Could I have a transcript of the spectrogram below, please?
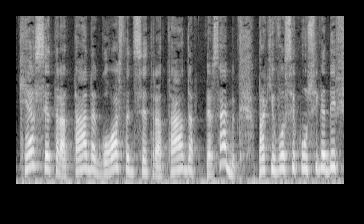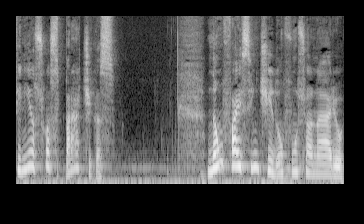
quer ser tratada, gosta de ser tratada, percebe? Para que você consiga definir as suas práticas. Não faz sentido um funcionário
